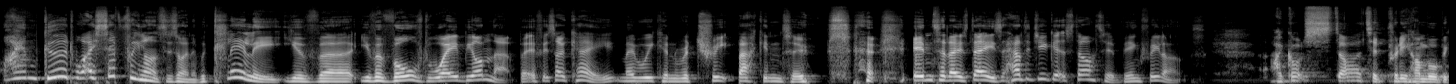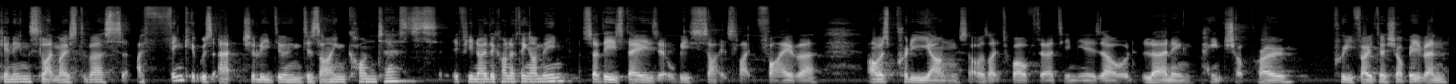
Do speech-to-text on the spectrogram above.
I am good. Well, I said freelance designer, but clearly you've uh, you've evolved way beyond that. But if it's okay, maybe we can retreat back into into those days. How did you get started being freelance? I got started pretty humble beginnings, like most of us. I think it was actually doing design contests, if you know the kind of thing I mean. So these days it will be sites like Fiverr. I was pretty young, so I was like 12, 13 years old, learning Paint Shop Pro pre Photoshop even.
